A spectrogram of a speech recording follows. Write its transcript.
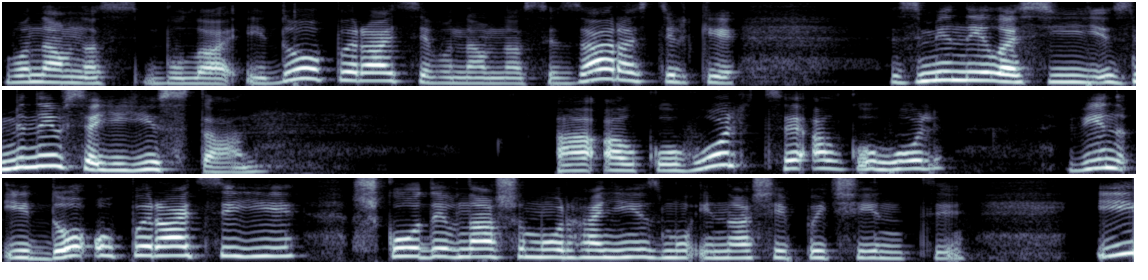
вона в нас була і до операції, вона в нас і зараз, тільки її, змінився її стан. А алкоголь це алкоголь. Він і до операції шкодив нашому організму і нашій печінці. І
